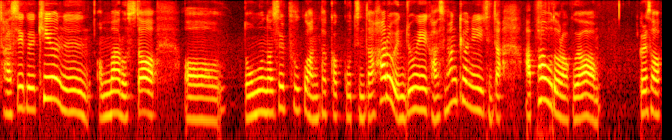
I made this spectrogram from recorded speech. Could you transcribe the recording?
자식을 키우는 엄마로서 어 너무나 슬프고 안타깝고 진짜 하루 왼종일 가슴 한켠이 진짜 아파오더라고요. 그래서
